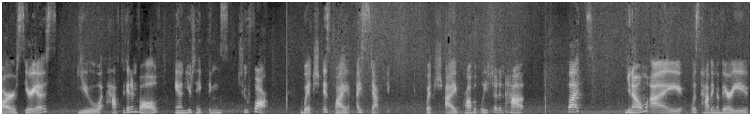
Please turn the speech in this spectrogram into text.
are serious. You have to get involved and you take things too far, which is why I stabbed you, which I probably shouldn't have. But, you know, I was having a very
